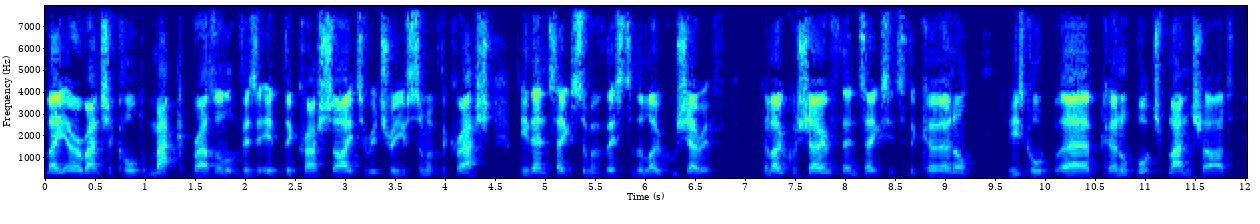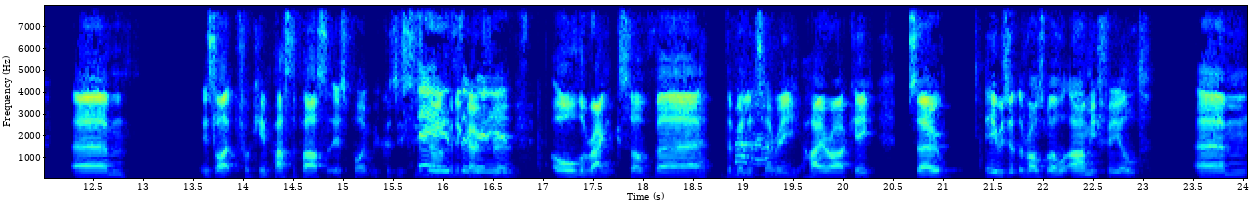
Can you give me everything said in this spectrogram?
later. A rancher called Mac Brazel visited the crash site to retrieve some of the crash. He then takes some of this to the local sheriff. The local sheriff then takes it to the colonel. He's called uh, Colonel Butch Blanchard. Um, it's like fucking past the pass at this point because this is now going to go really through is. all the ranks of uh, the military hierarchy. So he was at the Roswell Army Field. Um,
